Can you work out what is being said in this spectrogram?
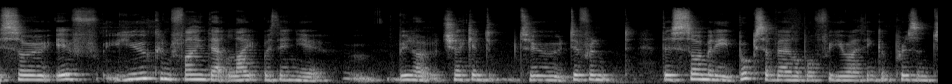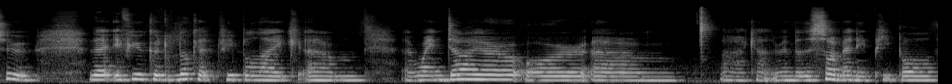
so, if you can find that light within you, you know, check into to different there's so many books available for you, I think, in prison too, that if you could look at people like um, uh, Wayne Dyer or um, I can't remember. There's so many people,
